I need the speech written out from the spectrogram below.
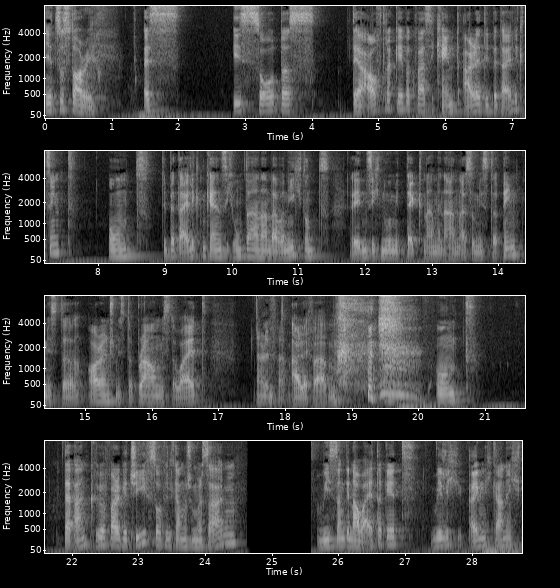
jetzt zur Story. Es ist so, dass der Auftraggeber quasi kennt alle, die beteiligt sind und die Beteiligten kennen sich untereinander aber nicht und reden sich nur mit Decknamen an. Also Mr. Pink, Mr. Orange, Mr. Brown, Mr. White. Alle Farben. Alle Farben. und der Banküberfall geht schief, so viel kann man schon mal sagen. Wie es dann genau weitergeht, will ich eigentlich gar nicht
